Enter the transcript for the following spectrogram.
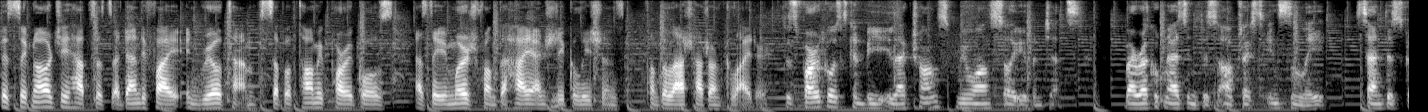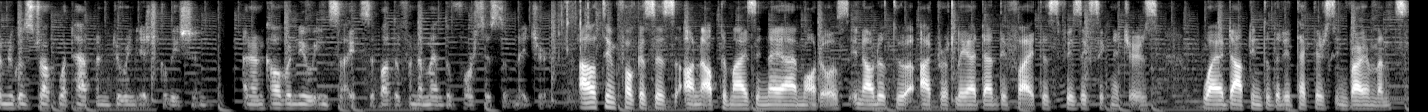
This technology helps us identify in real time subatomic particles as they emerge from the high energy collisions from the Large Hadron Collider. These particles can be electrons, muons, or even jets. By recognizing these objects instantly, scientists can reconstruct what happened during each collision and uncover new insights about the fundamental forces of nature. Our team focuses on optimizing AI models in order to accurately identify these physics signatures while adapting to the detector's environment.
